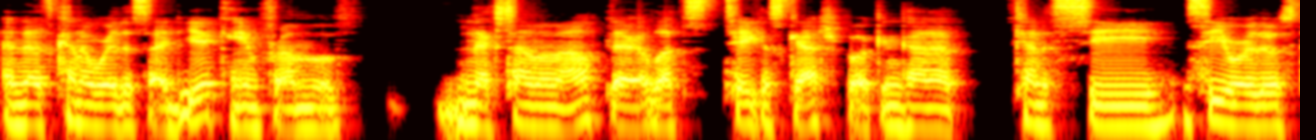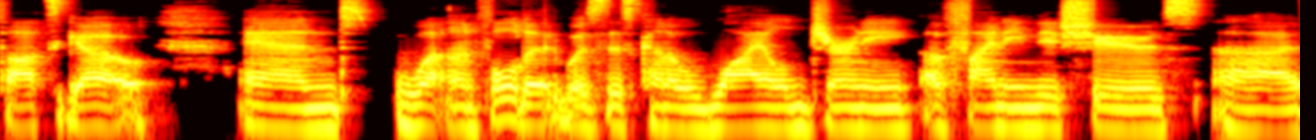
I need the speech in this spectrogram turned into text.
and that's kind of where this idea came from of next time I'm out there, let's take a sketchbook and kind of, kind of see, see where those thoughts go. And what unfolded was this kind of wild journey of finding these shoes, uh,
